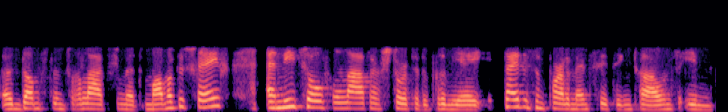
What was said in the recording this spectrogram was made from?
uh, Dunstans relatie met mannen beschreef. En niet zoveel later stortte de premier tijdens een parlementszitting trouwens in.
